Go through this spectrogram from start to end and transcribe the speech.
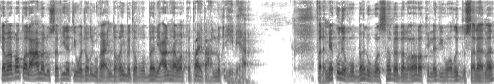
كما بطل عمل السفينة وجريها عند غيبة الربان عنها وانقطاع تعلقه بها. فلم يكن الربان هو سبب الغرق الذي هو ضد السلامة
